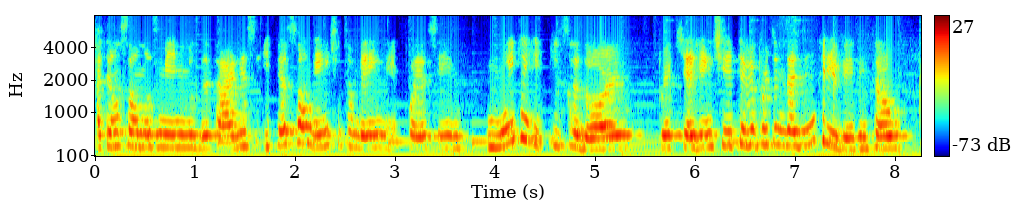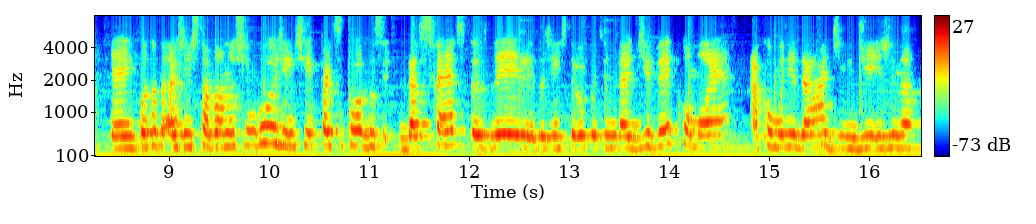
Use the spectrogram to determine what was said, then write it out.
atenção nos mínimos detalhes, e pessoalmente também foi, assim, muito enriquecedor, porque a gente teve oportunidades incríveis, então é, enquanto a gente estava no Xingu, a gente participou dos, das festas deles, a gente teve a oportunidade de ver como é a comunidade indígena,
